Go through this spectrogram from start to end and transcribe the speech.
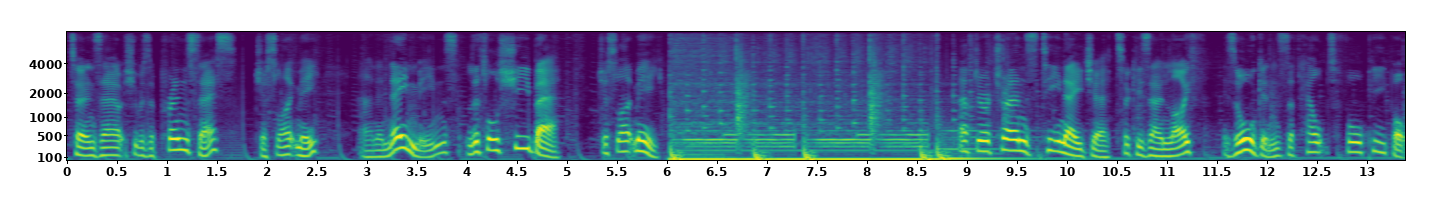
Turns out she was a princess, just like me and a name means little she bear, just like me. After a trans teenager took his own life, his organs have helped four people.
